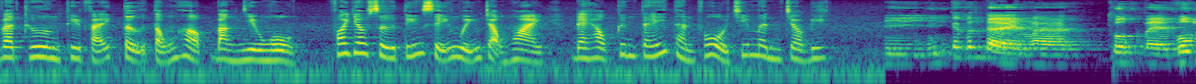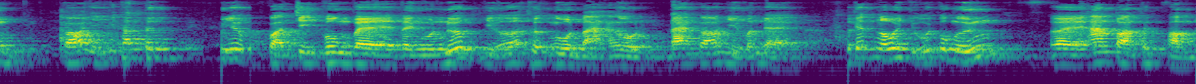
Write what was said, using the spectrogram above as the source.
và thường thì phải tự tổng hợp bằng nhiều nguồn. Phó giáo sư tiến sĩ Nguyễn Trọng Hoài, Đại học Kinh tế Thành phố Hồ Chí Minh cho biết. Thì những cái vấn đề mà thuộc về vùng có những cái thách thức như quản trị vùng về về nguồn nước giữa thượng nguồn và hạ nguồn đang có nhiều vấn đề. Kết nối chuỗi cung ứng về an toàn thực phẩm,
